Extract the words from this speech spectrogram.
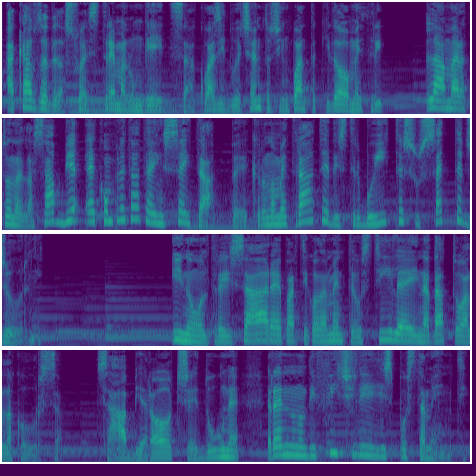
A causa della sua estrema lunghezza, quasi 250 km, la Maratona della Sabbia è completata in sei tappe, cronometrate e distribuite su sette giorni. Inoltre il Sahara è particolarmente ostile e inadatto alla corsa. Sabbia, rocce e dune rendono difficili gli spostamenti.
